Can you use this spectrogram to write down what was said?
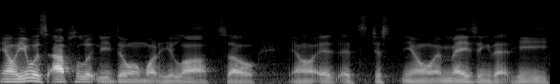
you know he was absolutely doing what he loved. So you know, it, it's just you know amazing that he,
